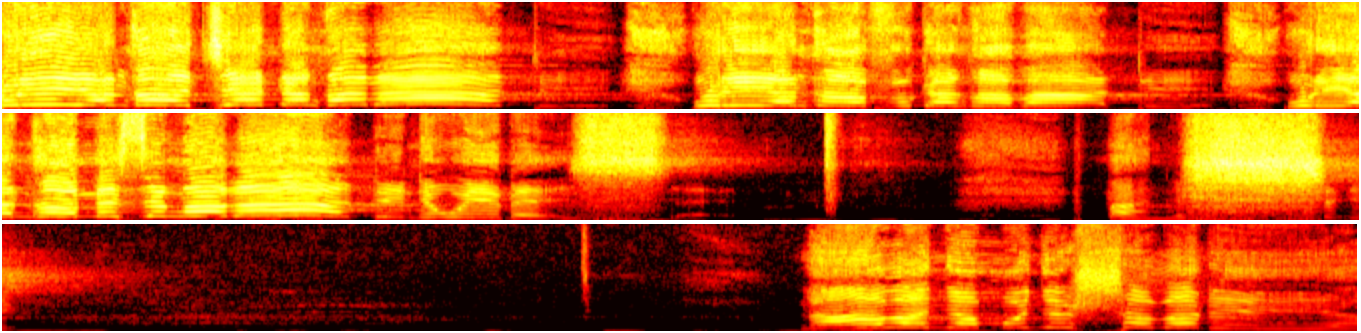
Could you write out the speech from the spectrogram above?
Uriya ntagenda nk'abandi. Uriya ntavuga nk'abandi. Uriya ntameze nk'abandi. Ntiwibeshye. Imana ishimwe. Ni abanyamugisha bariya.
